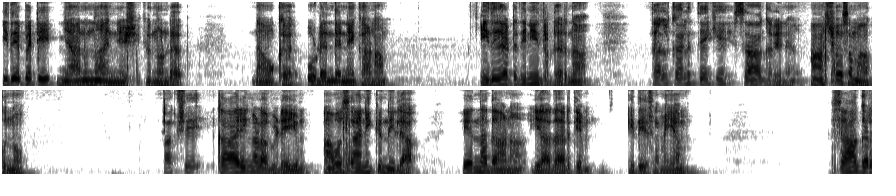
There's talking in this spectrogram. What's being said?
ഇതേപ്പറ്റി ഞാനൊന്ന് അന്വേഷിക്കുന്നുണ്ട്. നമുക്ക് ഉടൻ തന്നെ കാണാം. ഇത് കേട്ടതിനെ തുടർന്ന് തൽക്കാലത്തേക്ക് സാഗറിന് ആശ്വാസമാകുന്നു. പക്ഷേ കാര്യങ്ങൾ അവിടെയും അവസാനിക്കുന്നില്ല എന്നതാണ് യാഥാർത്ഥ്യം. ഇതേ സമയം സാഗർ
